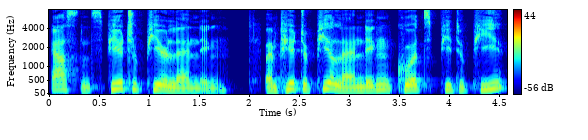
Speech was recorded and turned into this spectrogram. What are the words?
Erstens Peer-to-Peer-Landing. Beim Peer-to-Peer-Landing, kurz P2P,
